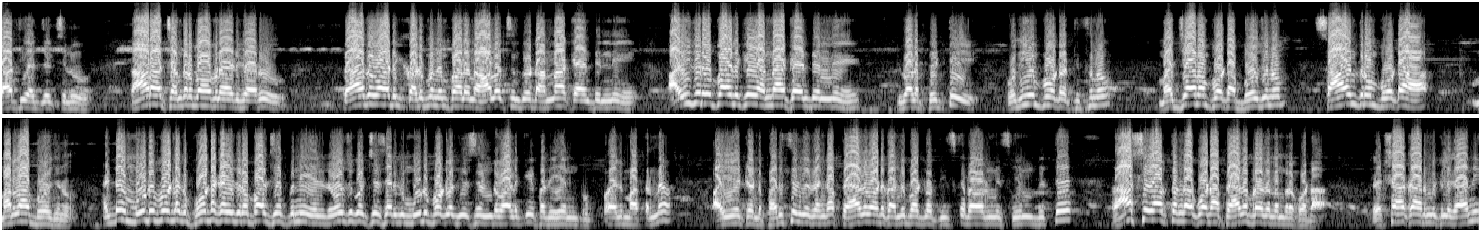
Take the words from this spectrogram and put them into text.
జాతీయ అధ్యక్షులు నారా చంద్రబాబు నాయుడు గారు పేదవాడికి కడుపు నింపాలనే ఆలోచనతో అన్నా క్యాంటీన్ని ఐదు రూపాయలకే అన్నా క్యాంటీన్ని ఇవాళ పెట్టి ఉదయం పూట టిఫిను మధ్యాహ్నం పూట భోజనం సాయంత్రం పూట మరలా భోజనం. అంటే మూడు పూటలకు పూటకు ఐదు రూపాయలు చెప్పిన రోజుకు వచ్చేసరికి మూడు పూటలు చేసిన వాళ్ళకి పదిహేను రూపాయలు మాత్రమే అయ్యేటువంటి పరిస్థితి విధంగా పేదవాడికి అందుబాటులో తీసుకురావాలని స్కీమ్ పెడితే రాష్ట్ర వ్యాప్తంగా కూడా పేద ప్రజలందరూ కూడా రిక్షా కార్మికులు కానీ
